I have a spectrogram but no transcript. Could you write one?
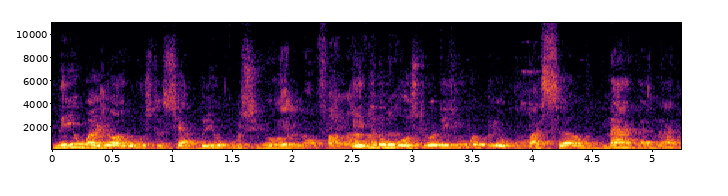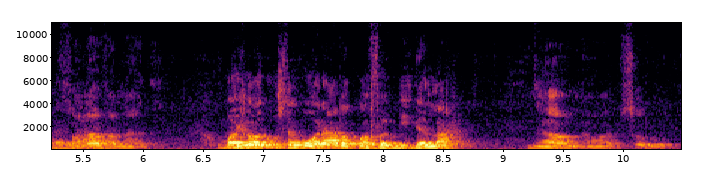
Nem o Major Ustra se abriu com o senhor. Ele não falava Ele não nada. mostrou nenhuma preocupação, não. nada, nada, não falava nada. O Major Ustra morava com a família lá? Não, não, absoluto.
